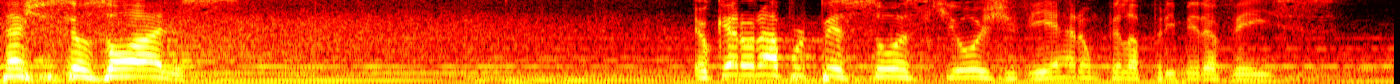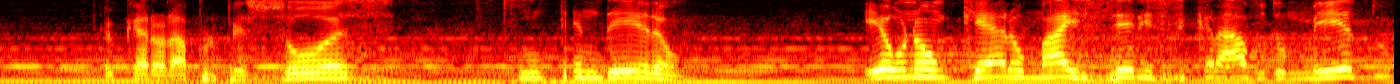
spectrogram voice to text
Feche os seus olhos. Eu quero orar por pessoas que hoje vieram pela primeira vez. Eu quero orar por pessoas que entenderam. Eu não quero mais ser escravo do medo.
